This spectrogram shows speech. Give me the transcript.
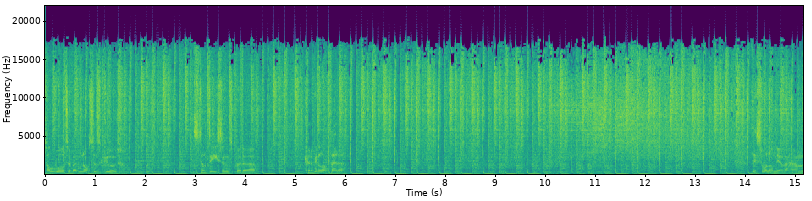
Like Saltwater, but not as good. Still decent, but uh, could have been a lot better. This one, on the other hand,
